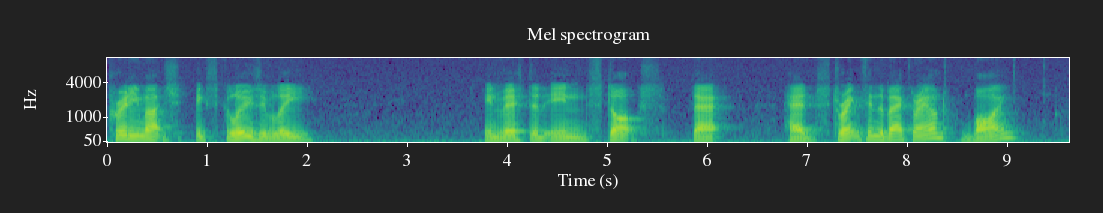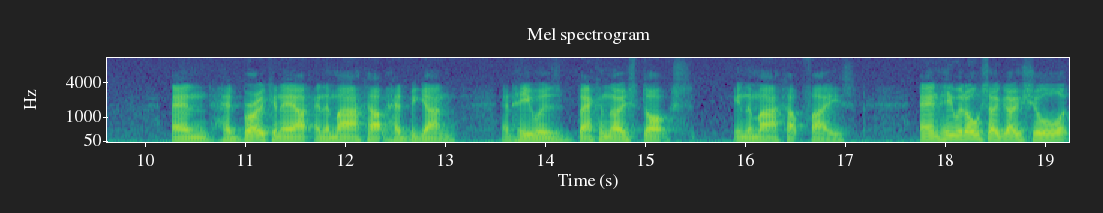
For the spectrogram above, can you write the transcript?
pretty much exclusively invested in stocks that had strength in the background, buying, and had broken out and the markup had begun. And he was backing those stocks in the markup phase. And he would also go short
